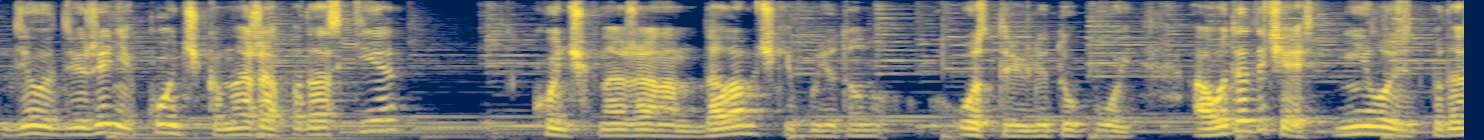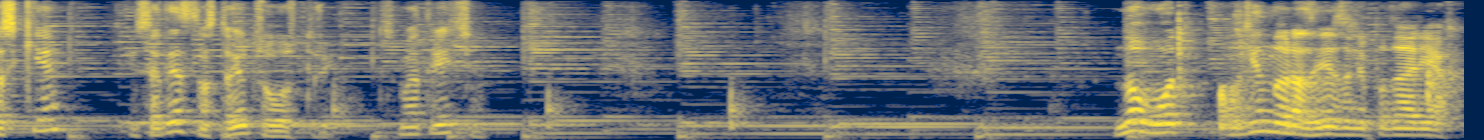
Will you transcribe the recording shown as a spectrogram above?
делать движение кончиком ножа по доске. Кончик ножа нам до лампочки будет, он острый или тупой. А вот эта часть не лозит по доске и, соответственно, остается острый. Смотрите. Ну вот, один мы разрезали под орех.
